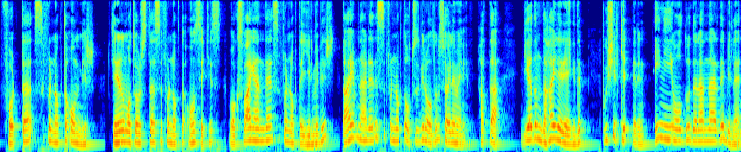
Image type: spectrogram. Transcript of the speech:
Ford'da 0.11, General Motors'ta 0.18, Volkswagen'de 0.21, Daimler'de de 0.31 olduğunu söylemeliyim. Hatta bir adım daha ileriye gidip bu şirketlerin en iyi olduğu dönemlerde bile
